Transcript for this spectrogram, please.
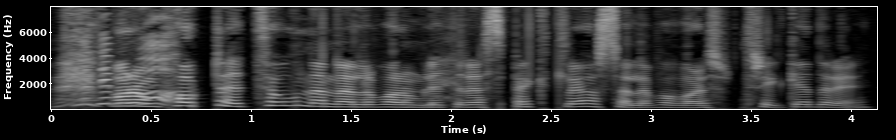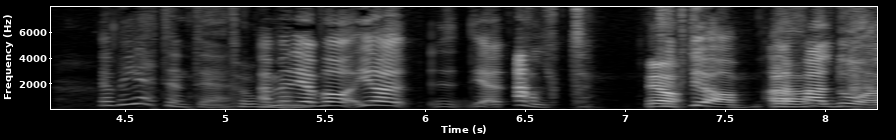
Det Var de korta i tonen eller var de lite respektlösa eller vad var det som triggade dig? Jag vet inte. Ja, men jag var, jag, jag, allt tyckte jag, i alla fall då.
